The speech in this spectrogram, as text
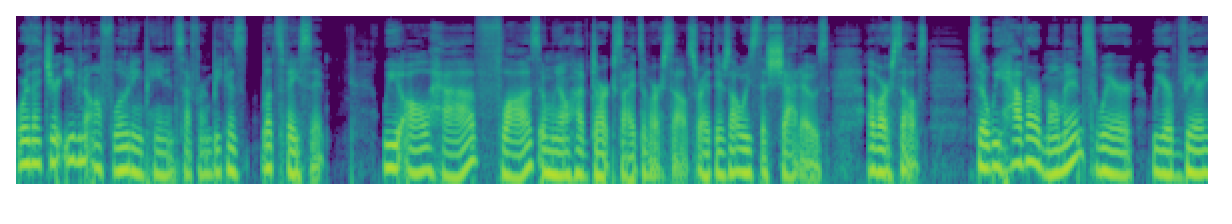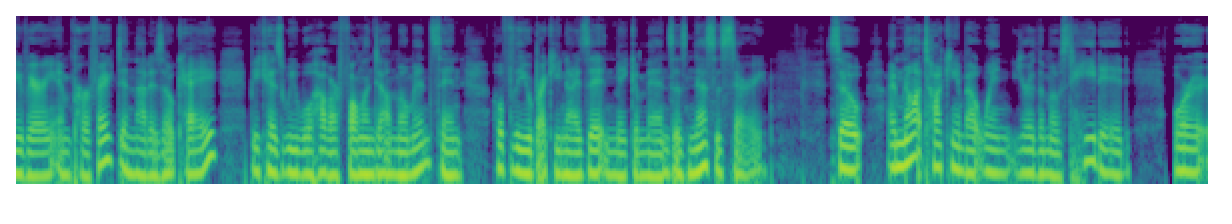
or that you're even offloading pain and suffering. Because let's face it, we all have flaws and we all have dark sides of ourselves, right? There's always the shadows of ourselves. So we have our moments where we are very, very imperfect, and that is okay because we will have our fallen down moments, and hopefully you recognize it and make amends as necessary. So I'm not talking about when you're the most hated or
